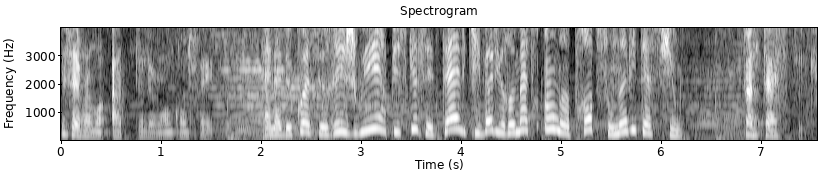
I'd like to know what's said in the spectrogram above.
J'ai vraiment hâte de le rencontrer. Elle a de quoi se réjouir puisque c'est elle qui va lui remettre en main propre son invitation. Fantastique.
